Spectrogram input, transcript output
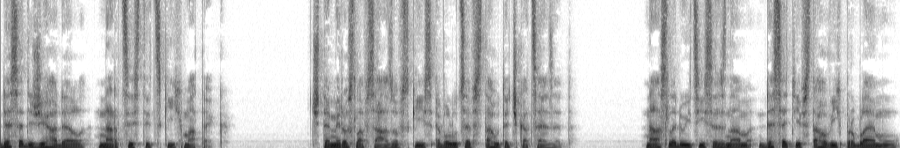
Deset žihadel narcistických matek. Čte Miroslav Sázovský z evoluce vztahu.cz. Následující seznam deseti vztahových problémů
